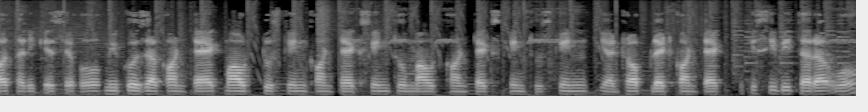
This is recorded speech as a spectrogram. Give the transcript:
और तरीके से हो mucosa contact mouth to skin contact skin to mouth contact skin to skin या ड्रॉपलेट कांटेक्ट तो किसी भी तरह वो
